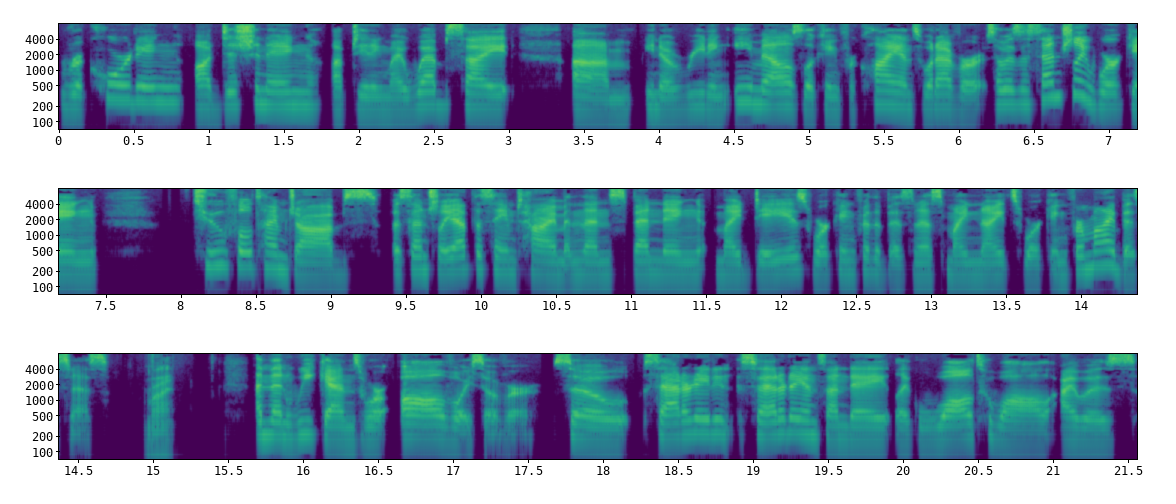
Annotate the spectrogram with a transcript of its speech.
recording, auditioning, updating my website, um, you know, reading emails, looking for clients, whatever. So I was essentially working two full time jobs essentially at the same time and then spending my days working for the business, my nights working for my business. Right. And then weekends were all voiceover. So Saturday Saturday and Sunday like wall to wall I was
